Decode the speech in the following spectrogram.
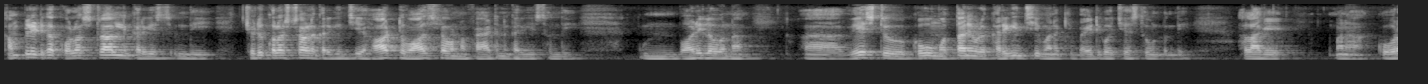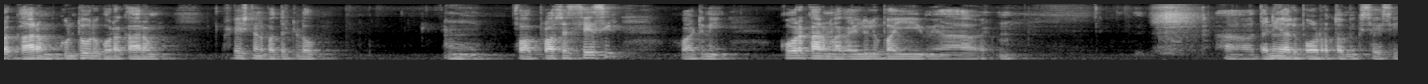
కంప్లీట్గా కొలెస్ట్రాల్ని కరిగిస్తుంది. చెడు కొలెస్ట్రాల్ని కరిగించి హార్ట్ వాల్స్లో ఉన్న ఫ్యాట్ని కరిగిస్తుంది. బాడీలో ఉన్న వేస్ట్ కొవ్వు మొత్తాన్ని కూడా కరిగించి మనకి బయటకు వచ్చేస్తూ ఉంటుంది. అలాగే మన కూర కారం గుంటూరు కూర కారం ట్రెడిషనల్ పద్ధతిలో ప్రాసెస్ చేసి వాటిని కూర కారంలాగా ఎల్లుల్లిపాయి ధనియాలు పౌడర్తో మిక్స్ చేసి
